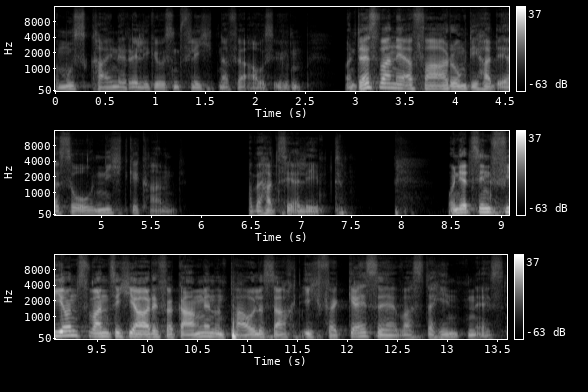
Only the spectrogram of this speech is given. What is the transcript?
Er muss keine religiösen Pflichten dafür ausüben. Und das war eine Erfahrung, die hat er so nicht gekannt. Aber er hat sie erlebt. Und jetzt sind 24 Jahre vergangen und Paulus sagt, ich vergesse, was da hinten ist.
